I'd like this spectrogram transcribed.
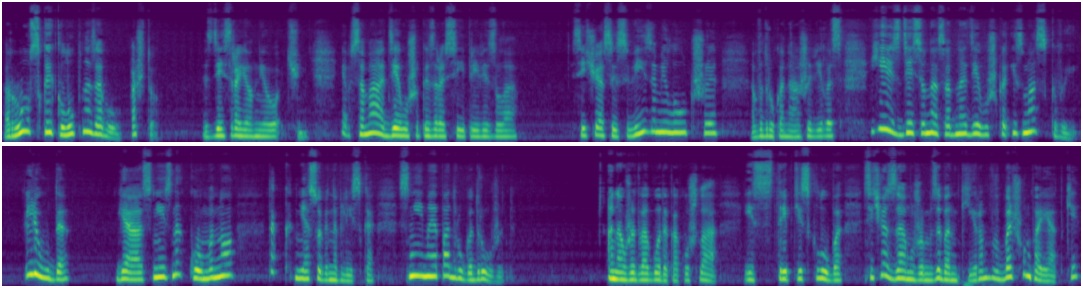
Русский клуб назову. А что? Здесь район не очень. Я бы сама девушек из России привезла. Сейчас и с визами лучше. Вдруг она оживилась. Есть здесь у нас одна девушка из Москвы. Люда. Я с ней знакома, но так не особенно близко. С ней моя подруга дружит. Она уже два года как ушла из стриптиз-клуба, сейчас замужем за банкиром, в большом порядке.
